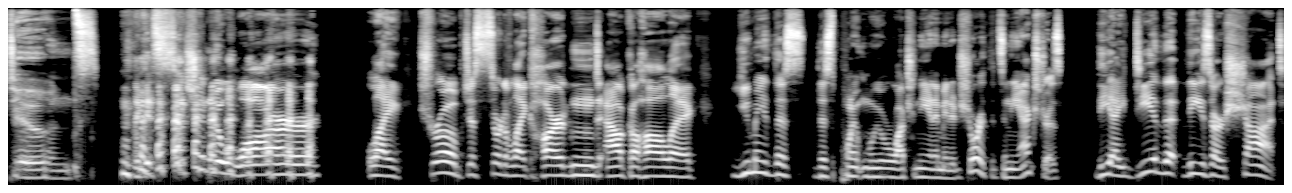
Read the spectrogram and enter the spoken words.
toons. Like it's such a noir like trope, just sort of like hardened alcoholic. You made this this point when we were watching the animated short that's in the extras. The idea that these are shot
